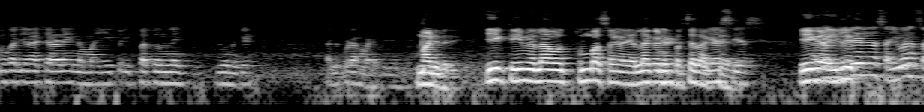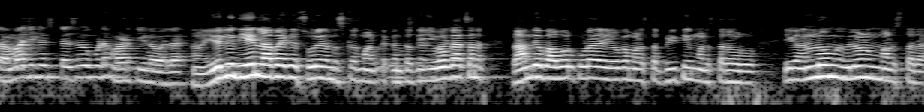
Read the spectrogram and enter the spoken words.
ಯೋಗ ದಿನಾಚರಣೆ ನಮ್ಮ ಇಪ್ಪತ್ತೊಂದನೇ ಜೂನ್ಗೆ ಅಲ್ಲಿ ಕೂಡ ಮಾಡಿದ್ವಿ. ಮಾಡಿದ್ರಿ. ಈಗ ಟೀಮ್ ಎಲ್ಲ ತುಂಬಾ ಎಲ್ಲ ಕಡೆ ಪ್ರಚಾರ ಈಗ ಇಲ್ಲಿ ಇವರ ಸಾಮಾಜಿಕ ಕೆಲಸಗಳು ಕೂಡ ಮಾಡ್ತೀವಿ ನಾವೆಲ್ಲ. ಇದರಿಂದ ಏನು ಲಾಭ ಇದೆ? ಸೂರ್ಯ ನಮಸ್ಕಾರ ಮಾಡ್ತಕ್ಕಂಥದ್ದು. ಯೋಗಾಸನ ರಾಮದೇವ್ ಬಾಬು ಅವರು ಕೂಡ ಯೋಗ ಮಾಡಿಸ್ತಾರೆ ಬ್ರೀತಿಂಗ್ ಮಾಡಿಸ್ತಾರೆ ಅವರು. ಈಗ ಅನುಲೋಮ ವಿಲೋಮ ಮಾಡಿಸ್ತಾರೆ.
